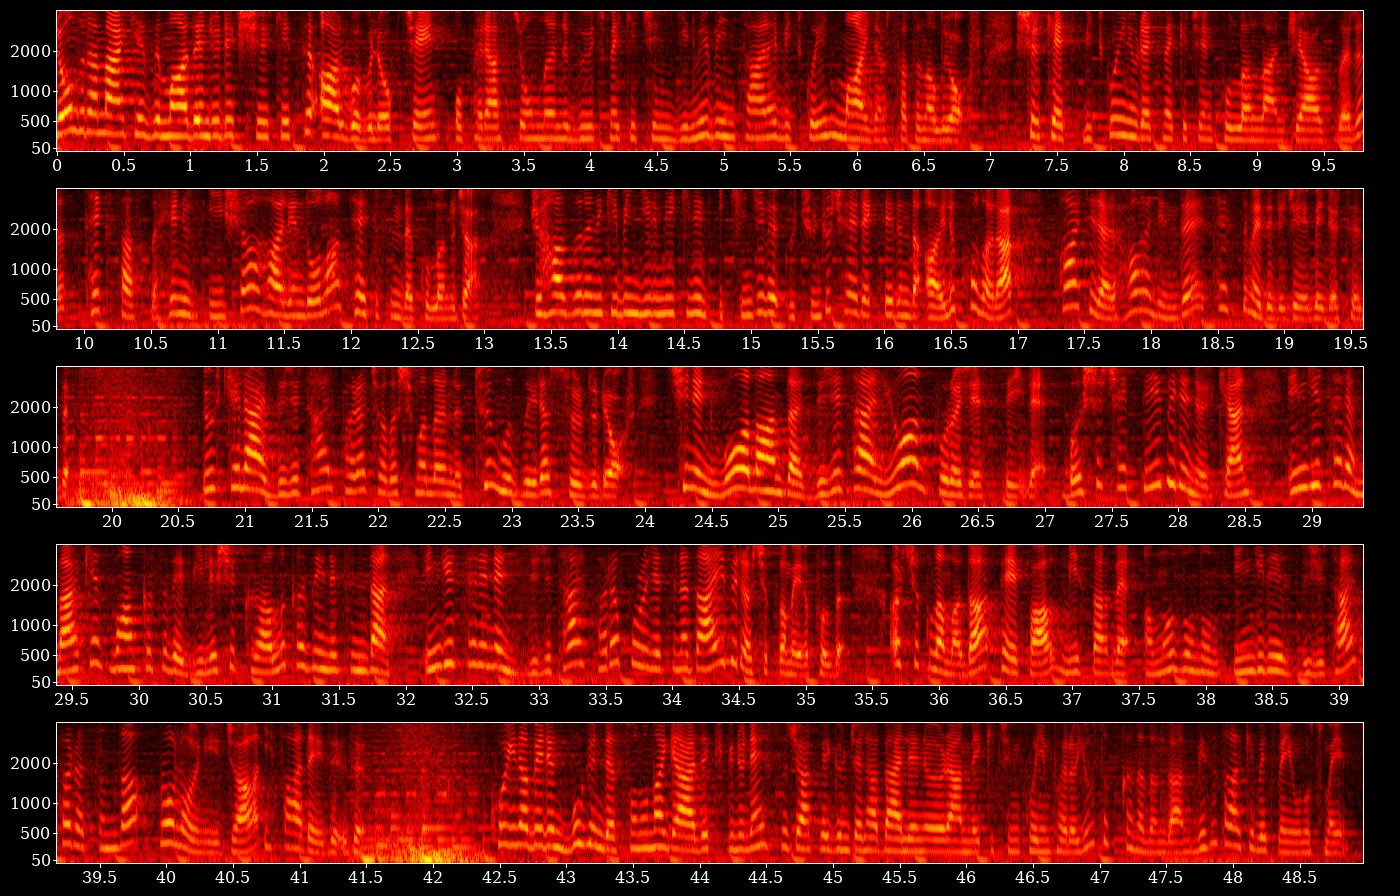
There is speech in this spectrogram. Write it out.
Londra merkezli madencilik şirketi Argo Blockchain operasyonlarını büyütmek için 20 bin tane Bitcoin miner satın alıyor. Şirket Bitcoin üretmek için kullanılan cihazları Teksas'ta henüz inşa halinde olan tesisinde kullanacak. Cihazların 2022'nin ikinci ve üçüncü çeyreklerinde aylık olarak partiler halinde teslim edileceği belirtildi. Ülkeler dijital para çalışmalarını tüm hızıyla sürdürüyor. Çin'in bu alanda dijital yuan projesiyle başı çektiği bilinirken İngiltere Bankası ve Birleşik Krallık Hazinesi'nden İngiltere'nin dijital para projesine dair bir açıklama yapıldı. Açıklamada PayPal, Visa ve Amazon'un İngiliz dijital parasında rol oynayacağı ifade edildi. Coin Haber'in bugün de sonuna geldik. Günün en sıcak ve güncel haberlerini öğrenmek için Coin Para YouTube kanalından bizi takip etmeyi unutmayın.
